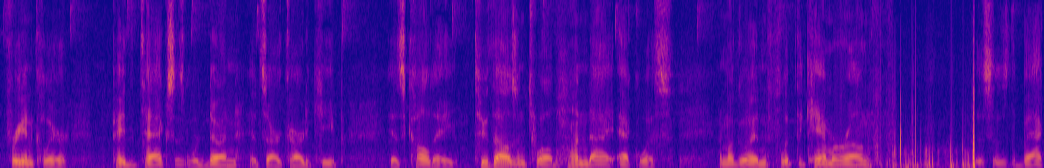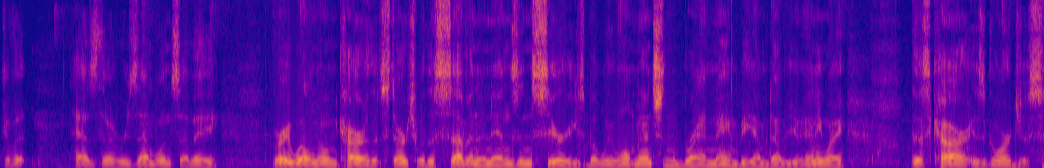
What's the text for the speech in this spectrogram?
free and clear. Paid the taxes, we're done. It's our car to keep. It's called a 2012 Hyundai Equus. I'm going to go ahead and flip the camera around this is the back of it. Has the resemblance of a very well-known car that starts with a 7 and ends in series, but we won't mention the brand name BMW. Anyway, this car is gorgeous.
